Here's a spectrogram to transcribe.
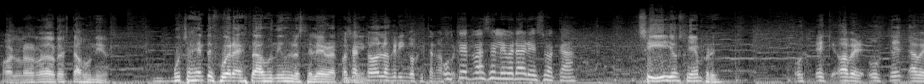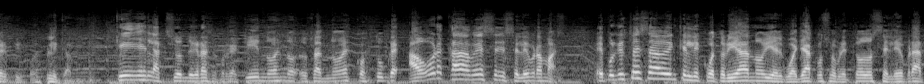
O alrededor de Estados Unidos. Mucha gente fuera de Estados Unidos lo celebra O sea, todos los gringos que están afuera. Usted va a celebrar eso acá. Sí, yo siempre. U- es que, a ver, usted, a ver, Pipo, explícame. ¿Qué es la acción de gracias? Porque aquí no es, no- o sea, no es costumbre. Ahora cada vez se celebra más. Eh, porque ustedes saben que el ecuatoriano y el guayaco sobre todo celebra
